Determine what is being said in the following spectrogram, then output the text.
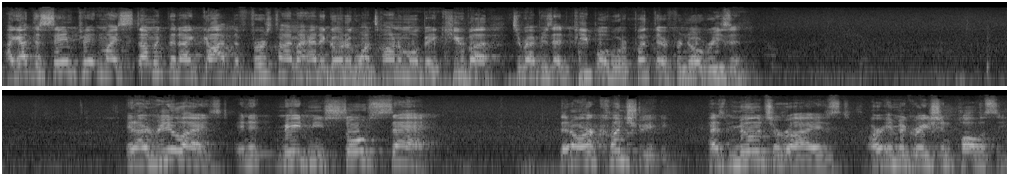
I got the same pit in my stomach that I got the first time I had to go to Guantanamo Bay, Cuba to represent people who were put there for no reason. And I realized, and it made me so sad, that our country has militarized our immigration policy.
